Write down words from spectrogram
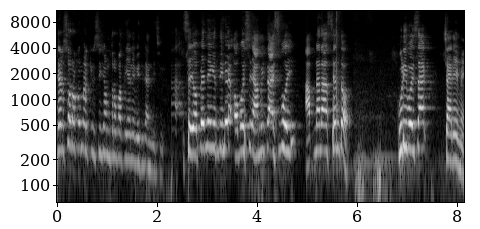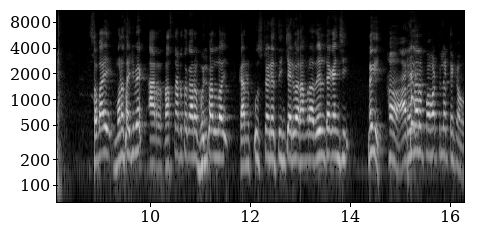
দেড়শো রকমের কৃষি যন্ত্রপাতি এনে ভিতরে আনিছি। সেই ওপেনিং এর দিনে অবশ্যই আমি তো আসবই। আপনারা আসছেন তো? কুড়ি বৈশাখ চারে মে। সবাই মনে থাকবে আর রাস্তাটা তো কারও ভুলবার লয় কারণ কুস্টারে তিন চারবার আমরা রেল টাকাইছি নাকি? হ্যাঁ আর এবার পাওয়ার টিলার টেকাবো।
